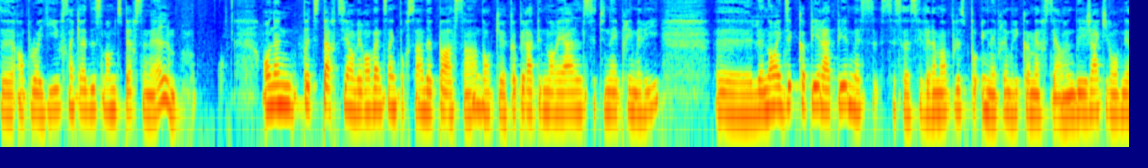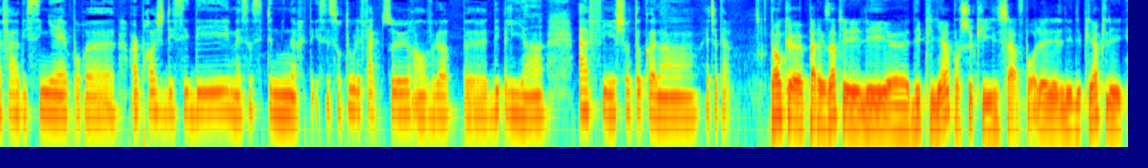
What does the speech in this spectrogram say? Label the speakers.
Speaker 1: 10 employés ou 5 à 10 membres du personnel. On a une petite partie, environ 25% de passants. Donc, Copie Rapide Montréal, c'est une imprimerie. Euh, le nom indique copie rapide, mais c'est ça, c'est vraiment plus pour une imprimerie commerciale. On a des gens qui vont venir faire des signets pour euh, un proche décédé, mais ça, c'est une minorité. C'est surtout les factures, enveloppes, euh, dépliants, affiches, autocollants, etc.
Speaker 2: Donc, par exemple, les, dépliants, pour ceux qui ne savent pas, les, les dépliants, puis les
